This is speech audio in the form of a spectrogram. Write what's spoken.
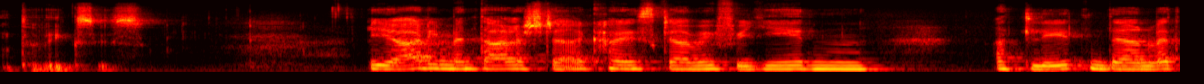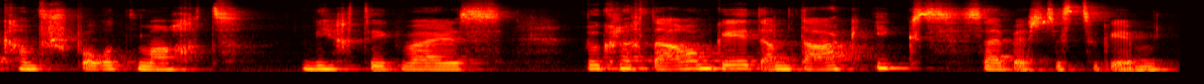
unterwegs ist. Ja, die mentale Stärke ist, glaube ich, für jeden Athleten, der einen Wettkampfsport macht, wichtig, weil es wirklich darum geht, am Tag X sein Bestes zu geben.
